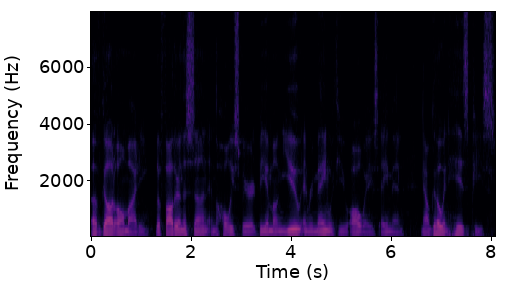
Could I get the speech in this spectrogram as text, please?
of God Almighty, the Father and the Son and the Holy Spirit be among you and remain with you always. Amen. Now go in his peace.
